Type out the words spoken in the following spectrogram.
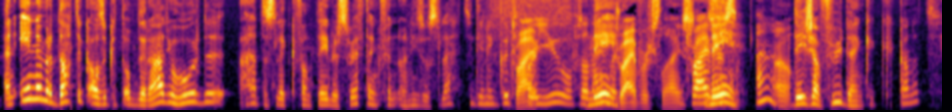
En één nummer dacht ik, als ik het op de radio hoorde... Ah, het is like van Taylor Swift en ik vind het nog niet zo slecht. Die een Good Drive. For You of dat Nee. nummer? Driver's License. Drivers. Nee. Ah. Oh. Déjà vu, denk ik. Kan het?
